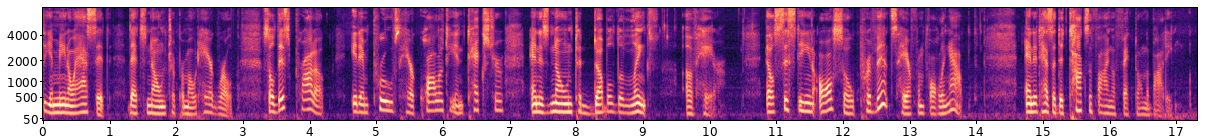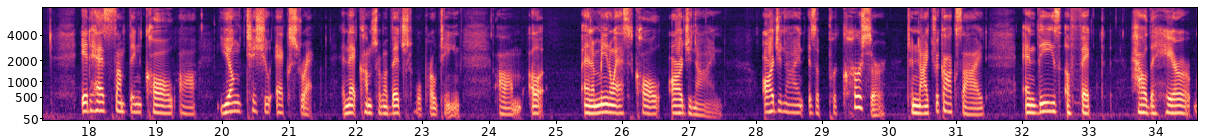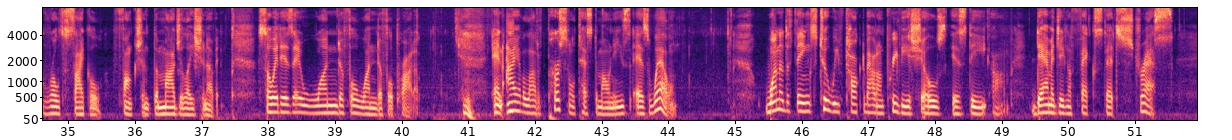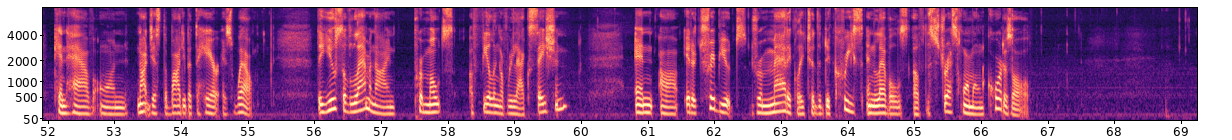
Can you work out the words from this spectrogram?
the amino acid that's known to promote hair growth. So this product it improves hair quality and texture and is known to double the length of hair. L-cysteine also prevents hair from falling out, and it has a detoxifying effect on the body. It has something called uh, young tissue extract, and that comes from a vegetable protein, um, uh, an amino acid called arginine. Arginine is a precursor to nitric oxide, and these affect how the hair growth cycle functions, the modulation of it. So it is a wonderful, wonderful product. Hmm. And I have a lot of personal testimonies as well. One of the things, too, we've talked about on previous shows is the um, damaging effects that stress can have on not just the body but the hair as well. The use of Laminine promotes a feeling of relaxation, and uh, it attributes dramatically to the decrease in levels of the stress hormone cortisol.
